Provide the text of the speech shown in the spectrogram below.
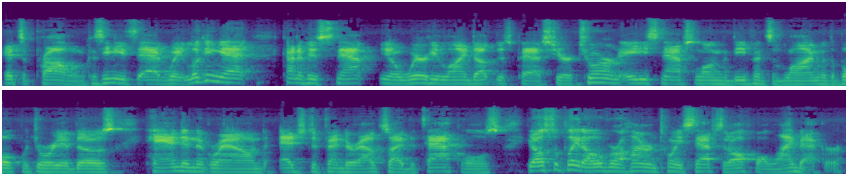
it's a problem because he needs to add weight. Looking at kind of his snap, you know, where he lined up this past year 280 snaps along the defensive line, with the bulk majority of those hand in the ground, edge defender outside the tackles. He also played over 120 snaps at off ball linebacker,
